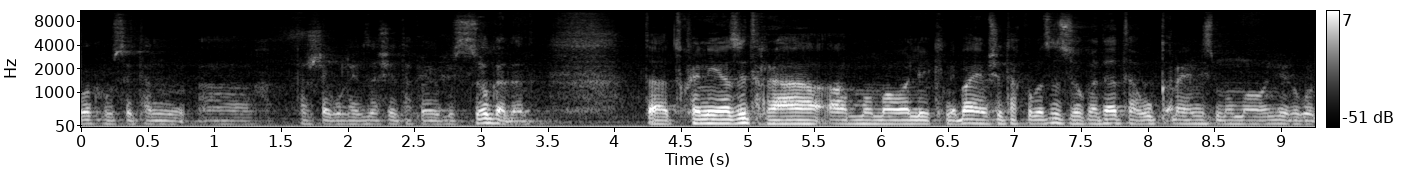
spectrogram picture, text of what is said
გვაქვს რუსეთთან შეგვიძლია შეთანხმების ზოგადად. და თქვენი აზრით, რა მომავალი იქნება ამ შეთანხმებაზე ზოგადად უკრაინის მომავალი როგორ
